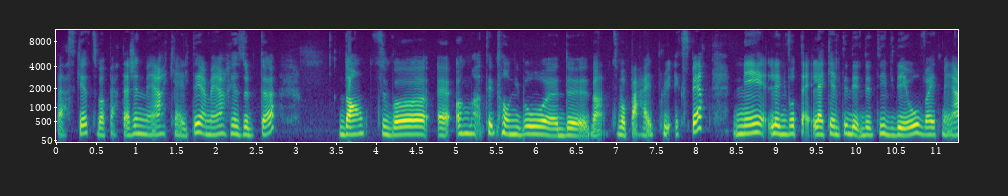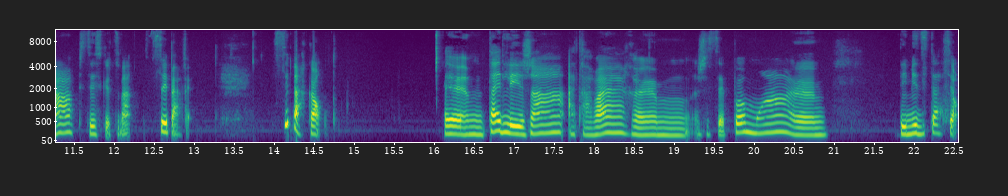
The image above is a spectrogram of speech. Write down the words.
parce que tu vas partager une meilleure qualité, un meilleur résultat. Donc, tu vas euh, augmenter ton niveau euh, de. Ben, tu vas paraître plus experte, mais le niveau de la qualité de, tes vidéos va être meilleur, puis c'est ce que tu vas, c'est parfait. Si par contre, euh, t'aides les gens à travers, euh, je sais pas moi, des méditations,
